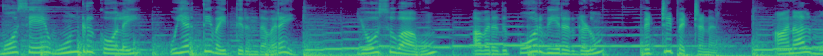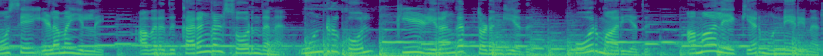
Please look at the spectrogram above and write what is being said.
மோசே ஊன்றுகோலை உயர்த்தி வைத்திருந்தவரை யோசுவாவும் அவரது போர் வீரர்களும் வெற்றி பெற்றனர். ஆனால் மோசே இளமையில்லை. அவரது கரங்கள் சோர்ந்தன. ஊன்றுகோல் கீழிறங்கத் தொடங்கியது. போர் மாறியது. அமாலேக்கியர் முன்னேறினர்.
